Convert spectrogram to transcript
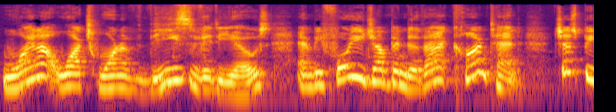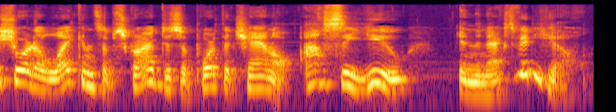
why not watch one of these videos? And before you jump into that content, just be sure to like and subscribe to support the channel. I'll see you in the next video.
